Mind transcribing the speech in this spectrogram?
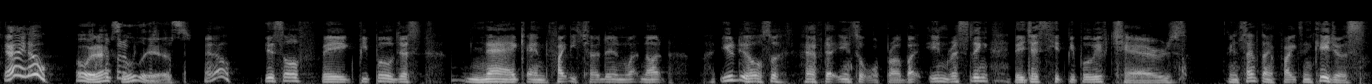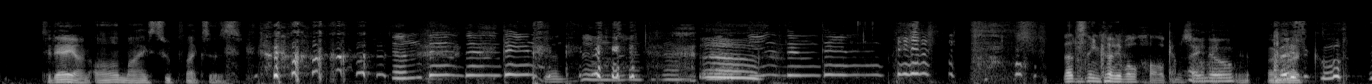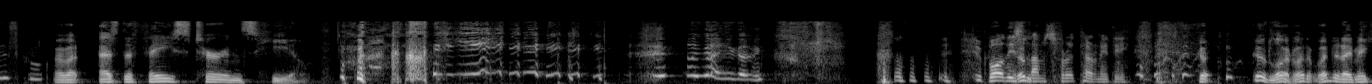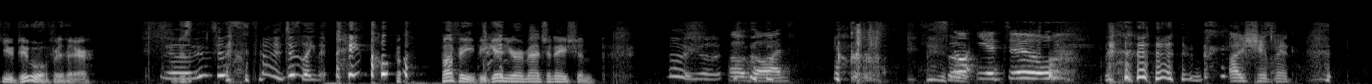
Yeah, I know. Oh, it absolutely is. I know. It's all fake. People just nag and fight each other and whatnot. You do also have that in soap opera, but in wrestling, they just hit people with chairs and sometimes fights in cages. Today on All My Suplexes. That's Incredible Hulk. I'm sorry. I know. That is cool. That is cool. But as the face turns heel. oh god, you got me. Body slams for eternity. Good, good lord, what what did I make you do over there? Yeah, Just- it's just, just like that. Puffy, begin your imagination. oh god. Oh god. So, Not you too. I ship it.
